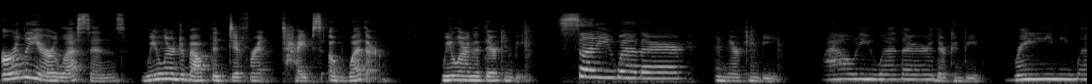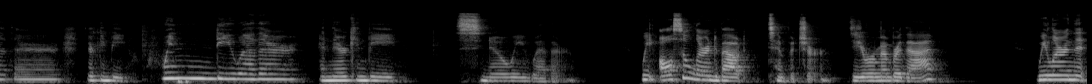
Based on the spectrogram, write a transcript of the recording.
earlier lessons, we learned about the different types of weather. We learned that there can be sunny weather and there can be cloudy weather, there can be rainy weather, there can be windy weather, and there can be snowy weather. We also learned about temperature. Do you remember that? We learned that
